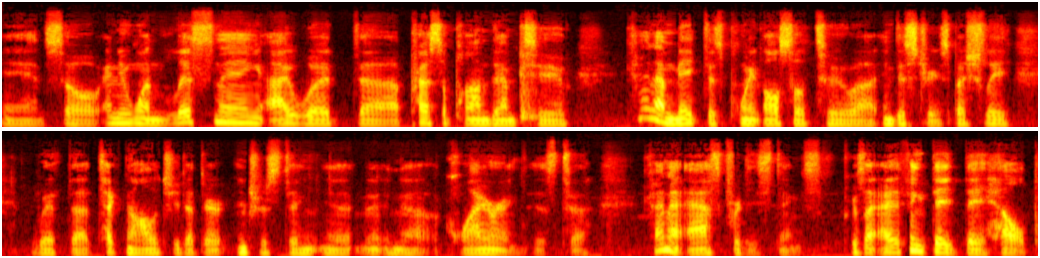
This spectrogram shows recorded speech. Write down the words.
And so anyone listening, I would uh, press upon them to kind of make this point also to uh, industry, especially with technology that they're interested in, in uh, acquiring is to kind of ask for these things because I, I think they, they help.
